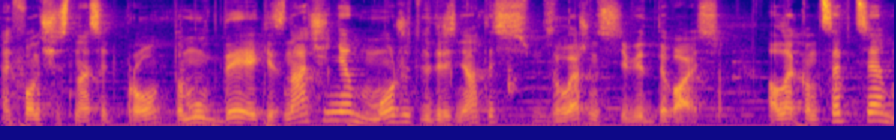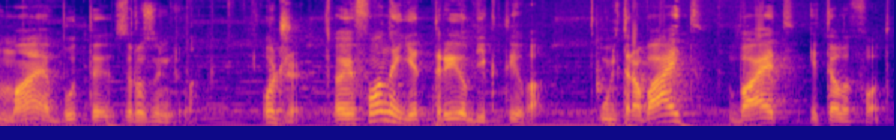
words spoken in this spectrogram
iPhone 16 Pro, тому деякі значення можуть відрізнятись в залежності від девайсу, але концепція має бути зрозуміла. Отже, у iPhone є три об'єктива: ультравайд, вайд і телефото.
